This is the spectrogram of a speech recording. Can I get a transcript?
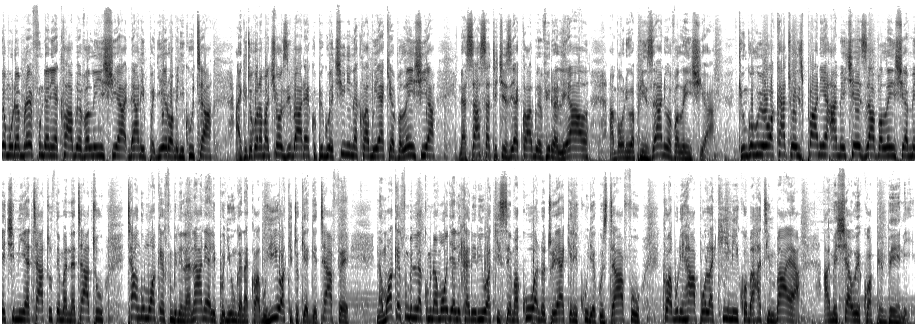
wa muda mrefu ndani ya klabu ya Valencia Dani Pajero amejikuta akitokwa na machozi baada ya kupigwa chini na klabu yake ya Valencia na sasa atachezea klabu ya Villarreal ambao ni wapinzani wa Valencia. Kiungo huyo wakati wa Hispania amecheza Valencia mechi 383 tangu mwaka 2008 alipojiunga na klabu hiyo akitokea Getafe, na mwaka 2011 alikadiriwa akisema kuwa ndoto yake ni kuja kustaafu klabuni hapo, lakini kwa bahati mbaya ameshawekwa pembeni.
